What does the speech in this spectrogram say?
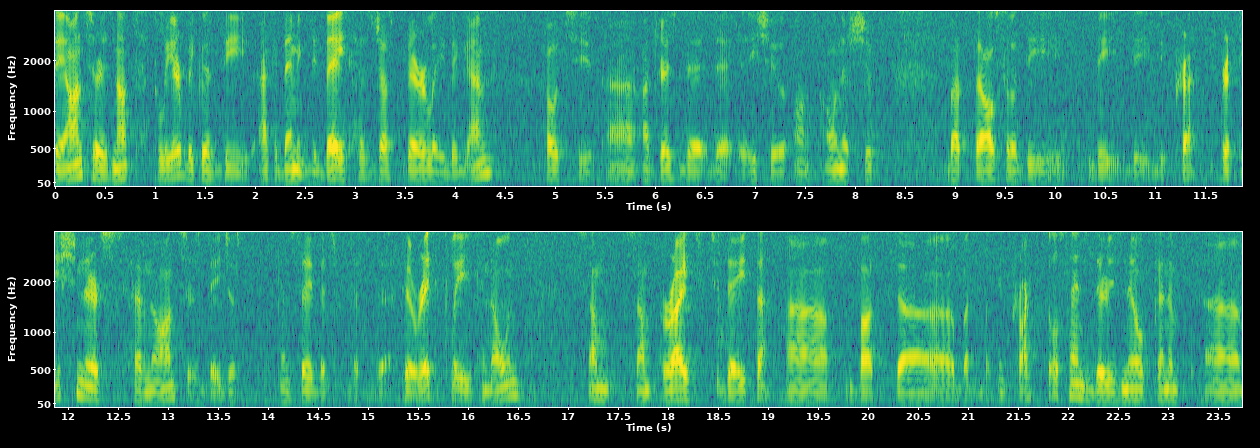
the answer is not clear because the academic debate has just barely begun how to uh, address the, the issue on ownership. But also the the, the, the pra practitioners have no answers. They just can say that, that uh, theoretically you can own some some rights to data uh, but, uh, but but in practical sense there is no kind of um,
